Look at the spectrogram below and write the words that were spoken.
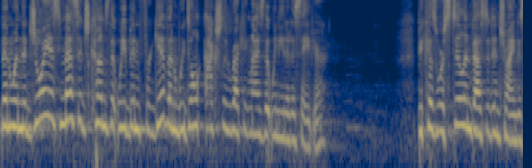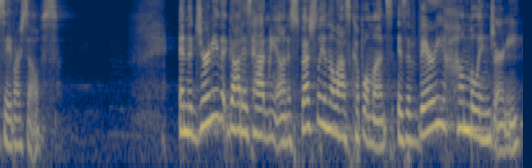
then when the joyous message comes that we've been forgiven, we don't actually recognize that we needed a Savior because we're still invested in trying to save ourselves. And the journey that God has had me on, especially in the last couple months, is a very humbling journey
